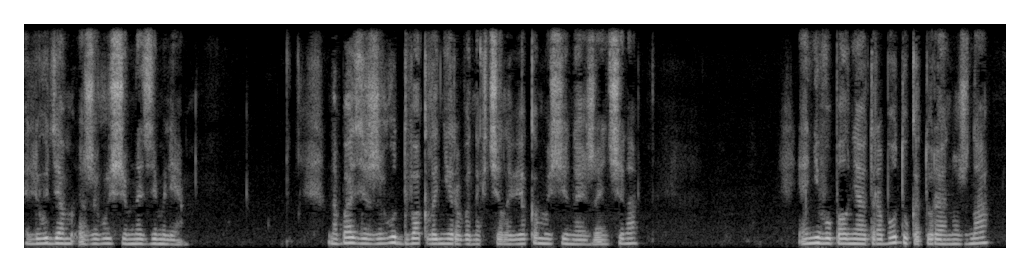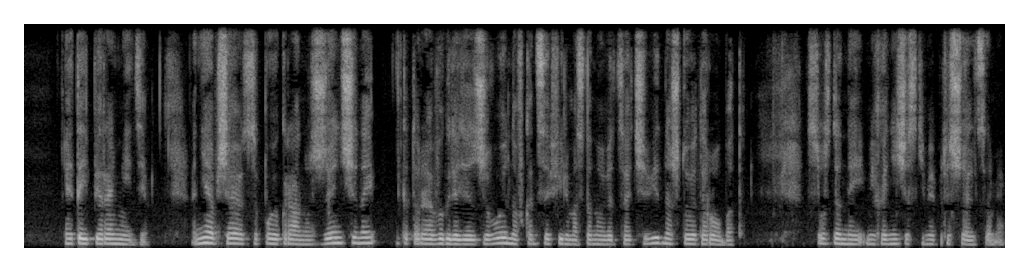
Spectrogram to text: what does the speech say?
людям, живущим на Земле. На базе живут два клонированных человека, мужчина и женщина, и они выполняют работу, которая нужна этой пирамиде. Они общаются по экрану с женщиной, которая выглядит живой, но в конце фильма становится очевидно, что это робот, созданный механическими пришельцами.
